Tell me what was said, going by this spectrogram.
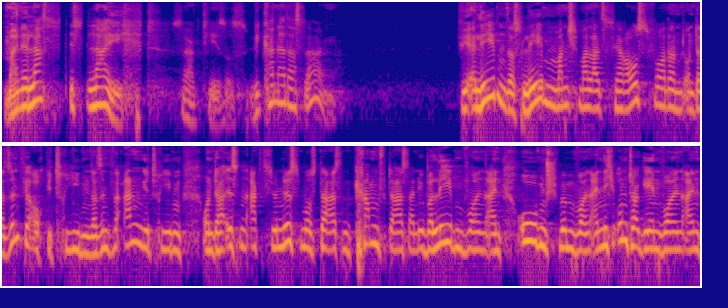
Meine Last ist leicht, sagt Jesus. Wie kann er das sagen? Wir erleben das Leben manchmal als herausfordernd und da sind wir auch getrieben, da sind wir angetrieben und da ist ein Aktionismus, da ist ein Kampf, da ist ein Überleben wollen, ein oben schwimmen wollen, ein nicht untergehen wollen, ein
